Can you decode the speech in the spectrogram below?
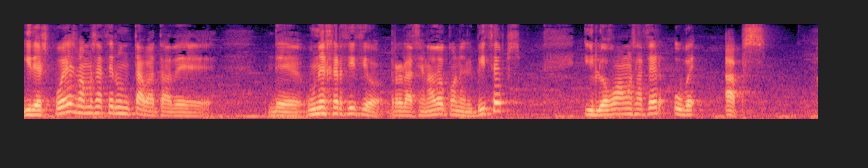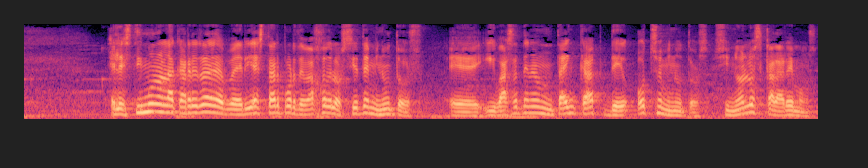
Y después vamos a hacer un tabata de, de un ejercicio relacionado con el bíceps y luego vamos a hacer V-ups. El estímulo en la carrera debería estar por debajo de los 7 minutos. Eh, y vas a tener un time cap de 8 minutos. Si no, lo escalaremos.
